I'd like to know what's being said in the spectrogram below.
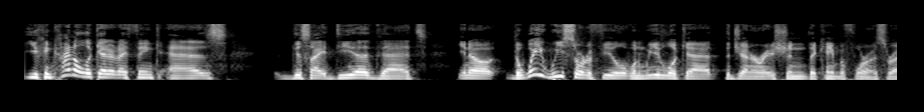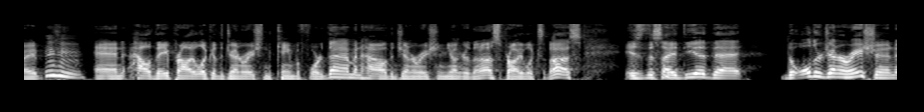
you can kind of look at it i think as this idea that you know the way we sort of feel when we look at the generation that came before us right mm-hmm. and how they probably look at the generation that came before them and how the generation younger than us probably looks at us is this idea that the older generation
